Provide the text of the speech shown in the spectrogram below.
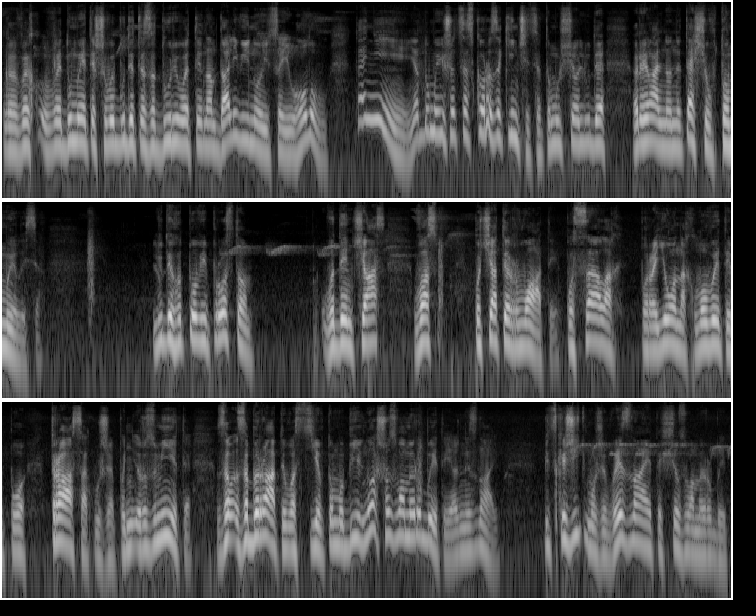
ви, ви думаєте, що ви будете задурювати нам далі війною це голову? Та ні, я думаю, що це скоро закінчиться, тому що люди реально не те, що втомилися. Люди готові просто в один час вас почати рвати по селах, по районах, ловити по трасах уже. Розумієте? Забирати у вас ці автомобілі. Ну а що з вами робити? Я не знаю. Підскажіть, може, ви знаєте, що з вами робити?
